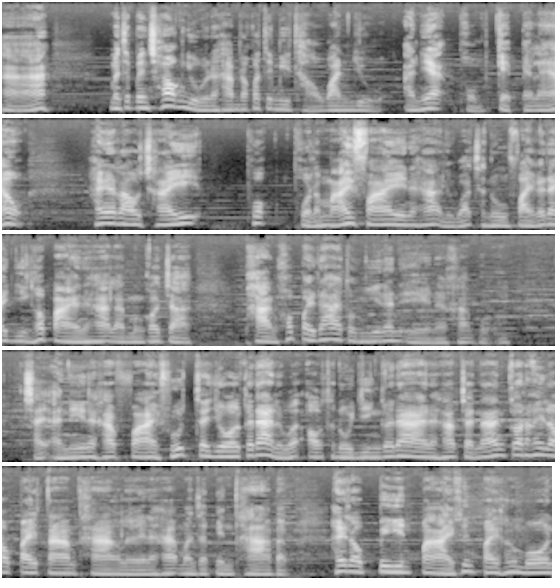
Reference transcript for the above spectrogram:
หา มันจะเป็นช่องอยู่นะครับ แล้วก็จะมีเถาวันอยู่ อันเนี้ยผมเก็บไปแล้ว ให้เราใช้พวกผลไม้ไฟนะฮะ หรือว่าธนูไฟก็ได้ยิงเข้าไปนะฮะ แล้วมันก็จะผ่านเข้าไปได้ตรงนี้นั่นเองนะครับผม ใช้อันนี้นะครับไฟฟรุตจะโยนก็ได้หรือว่าเอาธนูยิงก็ได้นะครับ จากนั้นก็ให้เราไปตามทางเลยนะฮะมันจะเป็นทางแบบให้เราปีนป่ายขึ้นไปข้างบน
